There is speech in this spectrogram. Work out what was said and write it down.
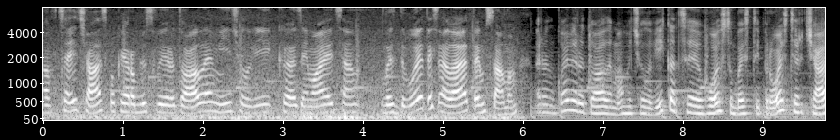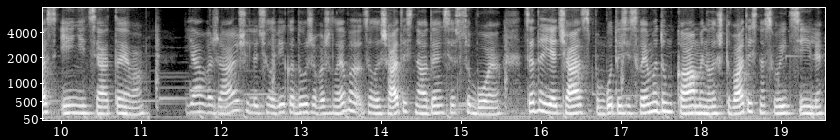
А в цей час, поки я роблю свої ритуали, мій чоловік займається. Ви здивуєтеся, але тим самим. Ранкові ритуали мого чоловіка це його особистий простір, час і ініціатива. Я вважаю, що для чоловіка дуже важливо залишатись наодинці з собою. Це дає час побути зі своїми думками, налаштуватись на свої цілі.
